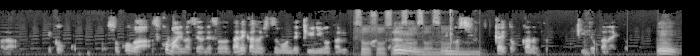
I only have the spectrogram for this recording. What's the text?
から、結構、そこが、そこもありますよね。その、誰かの質問で急にわかる。そうそうそうそうそうそう。うんしっかりと他の人聞いておかないと。うん。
